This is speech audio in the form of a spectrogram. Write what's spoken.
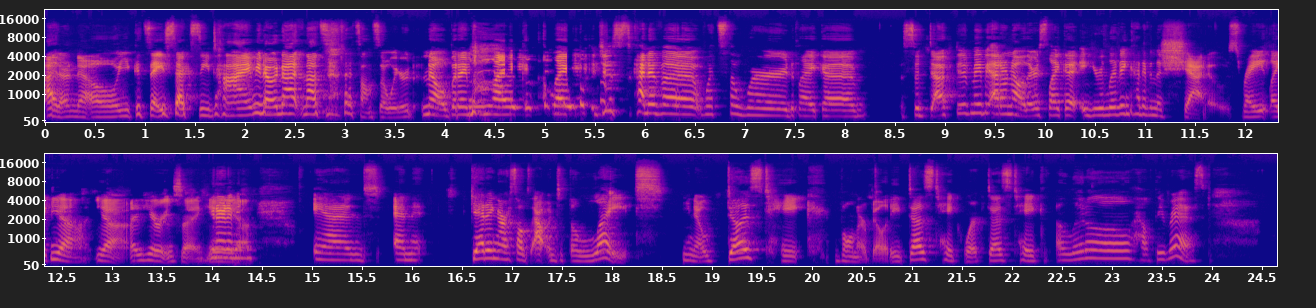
I don't know, you could say sexy time, you know, not not that sounds so weird. No, but I mean like like just kind of a what's the word? Like a seductive maybe. I don't know. There's like a you're living kind of in the shadows, right? Like Yeah, yeah, I hear what you're saying. You know what yeah. I mean? And and getting ourselves out into the light, you know, does take vulnerability, does take work, does take a little healthy risk.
